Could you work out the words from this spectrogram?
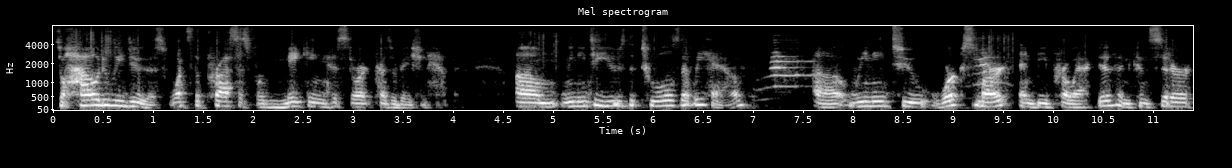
So how do we do this? What's the process for making historic preservation happen? Um, we need to use the tools that we have. Uh, we need to work smart and be proactive and consider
